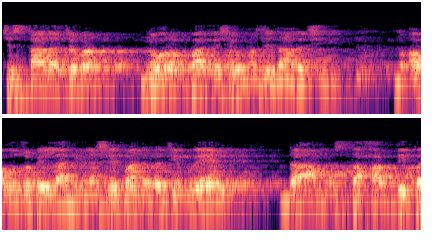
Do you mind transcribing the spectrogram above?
چې ستاده جبا نورم پاک شي او مزیدار شي نو اعوذ بالله من الشیطان الرجیم ویل دا مستحب دی په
